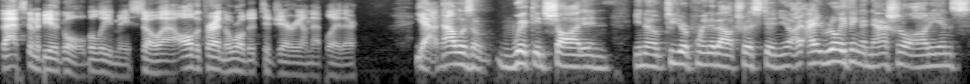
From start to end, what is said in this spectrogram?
That's going to be a goal, believe me. So uh, all the credit in the world to, to Jarry on that play there yeah, that was a wicked shot. And, you know, to your point about Tristan, you know, I, I really think a national audience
